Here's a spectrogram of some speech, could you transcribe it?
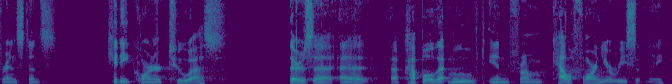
for instance, kitty corner to us, there's a, a, a couple that moved in from California recently,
